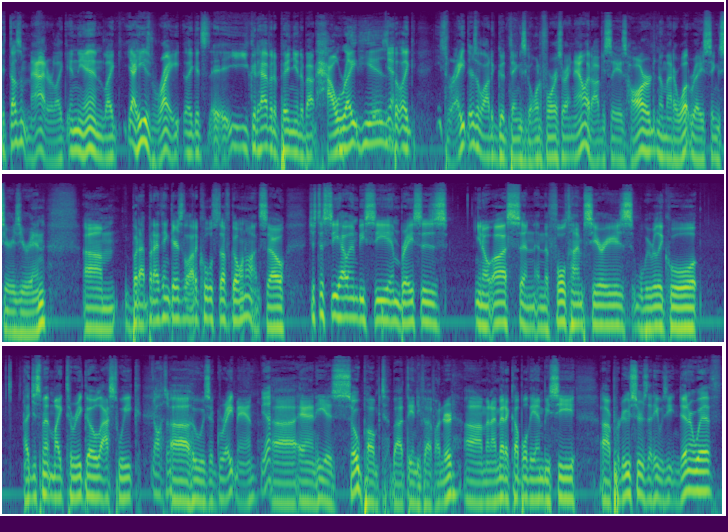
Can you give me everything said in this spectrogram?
It doesn't matter. Like in the end, like yeah, he's right. Like it's uh, you could have an opinion about how right he is, Yeah. but like he's right. There's a lot of good things going for us right now. It obviously is hard, no matter what racing series you're in. Um, but I, but I think there's a lot of cool stuff going on. So just to see how NBC embraces you know us and and the full time series will be really cool. I just met Mike Tirico last week, Awesome. uh, who is a great man. Yeah. uh, and he is so pumped about the Indy 500. Um, and I met a couple of the NBC uh, producers that he was eating dinner with.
